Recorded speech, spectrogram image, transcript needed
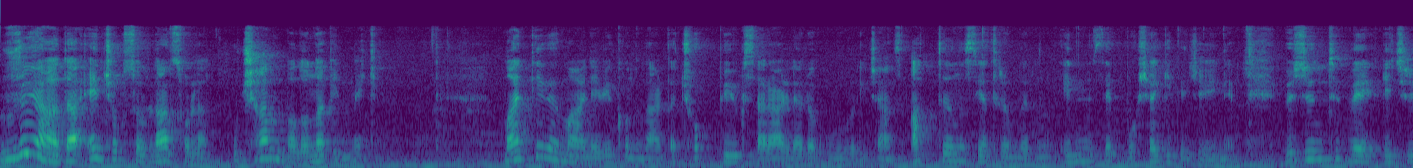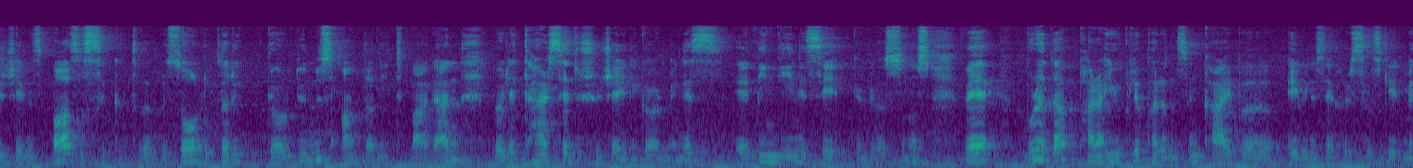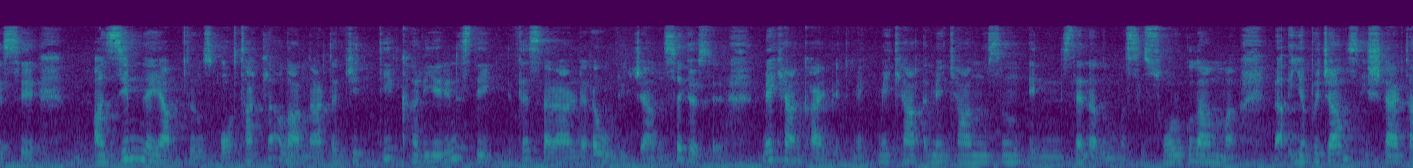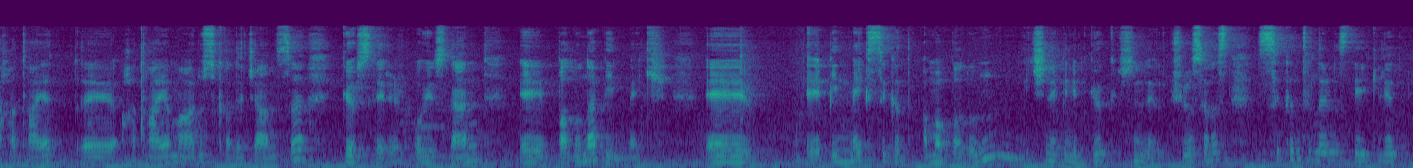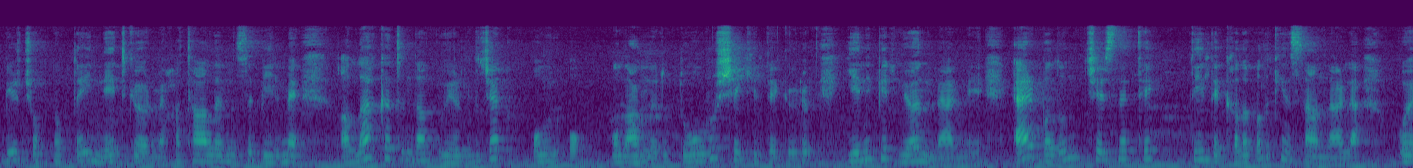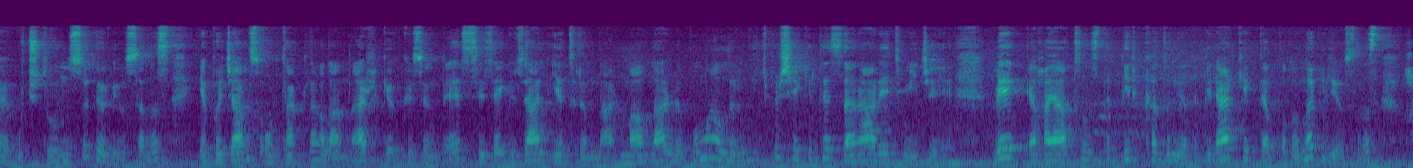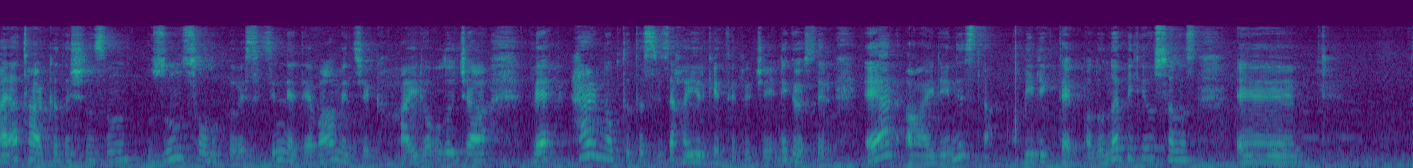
Rüyada en çok sorulan sorulan uçan balona binmek. Maddi ve manevi konularda çok büyük zararlara uğrayacağınız, attığınız yatırımların elinize boşa gideceğini, üzüntü ve geçireceğiniz bazı sıkıntıları, zorlukları gördüğünüz andan itibaren böyle terse düşeceğini görmeniz, e, bindiğinizi görüyorsunuz ve burada para yüklü paranızın kaybı, evinize hırsız girmesi, azimle yaptığınız ortaklı alanlarda ciddi kariyerinizle ilgili de zararlara uğrayacağınızı gösterir. Mekan kaybetmek, meka, mekanınızın elinizden alınması, sorgulanma ve yapacağınız işlerde hataya e, hataya maruz kalacağınızı gösterir. O yüzden e, balona binmek, e, e, binmek sıkıntı ama balonun içine binip gökyüzünde uçuyorsanız sıkıntılarınızla ilgili birçok noktayı net görme, hatalarınızı bilme, Allah katından uyarılacak ol- olanları doğru şekilde görüp yeni bir yön vermeyi. Eğer balonun içerisinde tek değil de kalabalık insanlarla e, uçtuğunuzu görüyorsanız yapacağınız ortaklı alanlar gökyüzünde size güzel yatırımlar, mallar ve bu malların hiçbir şekilde zarar etmeyeceği ve e, hayatınızda bir kadın ya da bir erkekle balonabiliyorsanız hayat arkadaşınızın uzun soluklu ve sizinle devam edecek hayrı olacağı ve her noktada size hayır getireceğini gösterir. Eğer ailenizle birlikte balonabiliyorsanız eee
